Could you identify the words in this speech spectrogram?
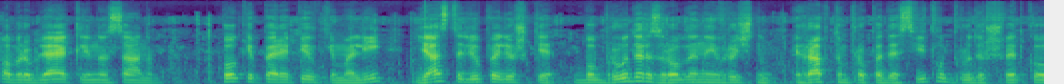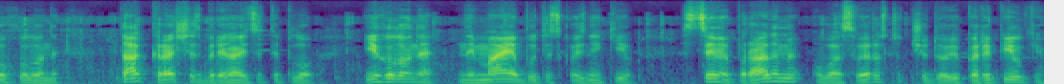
обробляю кліносаном. Поки перепілки малі, я стелю пелюшки, бо брудер зроблений вручну, і раптом пропаде світло, брудер швидко охолоне. Так краще зберігається тепло. І головне, не має бути сквозняків. З цими порадами у вас виростуть чудові перепілки.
